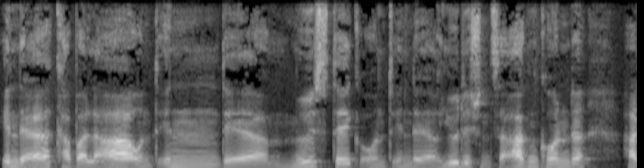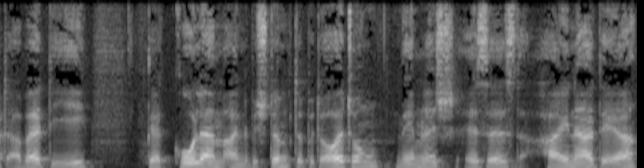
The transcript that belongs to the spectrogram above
In der Kabbalah und in der Mystik und in der jüdischen Sagenkunde hat aber die der Golem eine bestimmte Bedeutung, nämlich es ist einer, der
